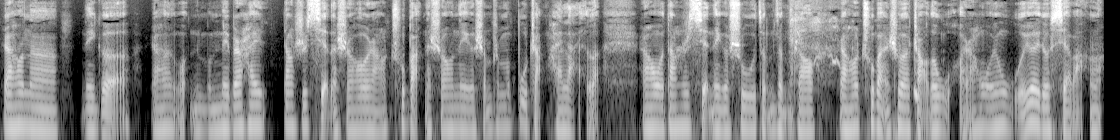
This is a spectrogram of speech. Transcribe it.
然后呢，那个，然后我我们那边还当时写的时候，然后出版的时候，那个什么什么部长还来了。然后我当时写那个书怎么怎么着，然后出版社找的我，然后我用五个月就写完了。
